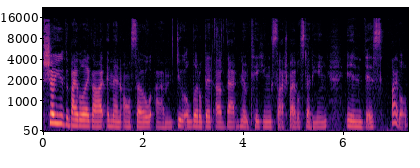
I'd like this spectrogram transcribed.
show you the Bible I got and then also um, do a little bit of that note taking slash Bible studying in this Bible.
